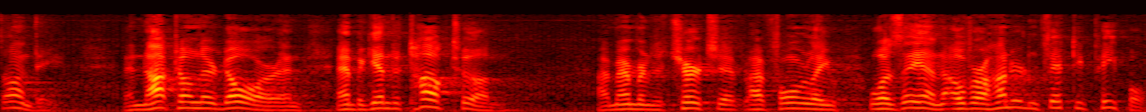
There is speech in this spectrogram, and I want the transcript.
Sunday and knocked on their door and, and began to talk to them. I remember in the church that I formerly was in, over 150 people,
